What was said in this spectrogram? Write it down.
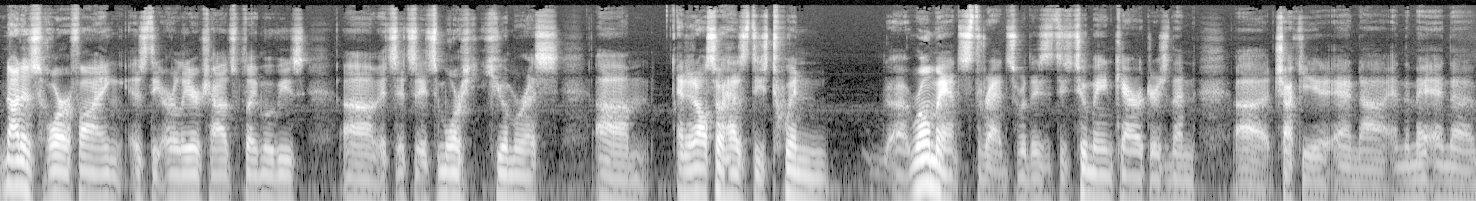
not as horrifying as the earlier Child's Play movies. Uh, it's it's it's more humorous, um, and it also has these twin uh, romance threads where there's these two main characters, and then uh, Chucky and uh, and the and the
